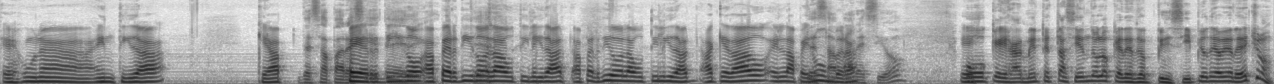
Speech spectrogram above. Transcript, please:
es una entidad que ha perdido, ha perdido la utilidad, ha perdido la utilidad, ha quedado en la penumbra. Desapareció. o que realmente está haciendo lo que desde el principio debe haber hecho,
